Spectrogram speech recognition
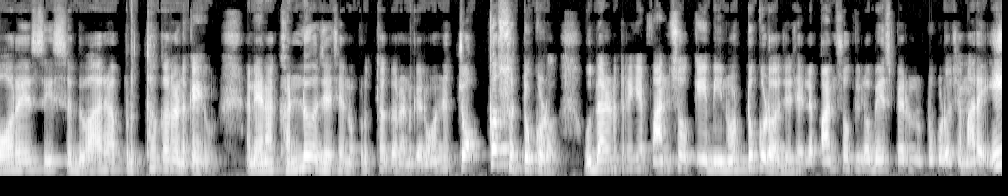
ફોરેસિસ દ્વારા પૃથ્થકરણ કર્યું. અને એના ખંડો જે છે એનું પૃથ્થકરણ કર્યું અને ચોક્કસ ટુકડો. ઉદાહરણ તરીકે પાંચસો કેબીનો ટુકડો જે છે, એટલે પાંચસો કિલો બેઝ પેરનો ટુકડો છે, મારે એ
